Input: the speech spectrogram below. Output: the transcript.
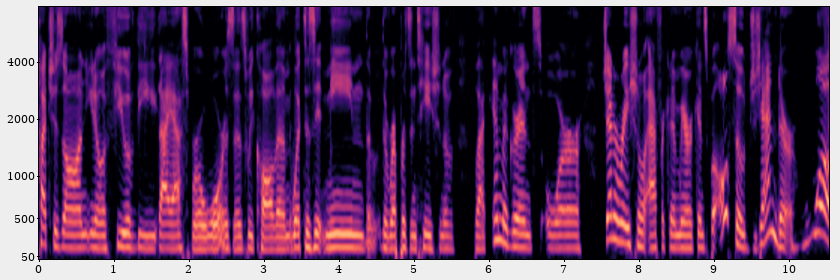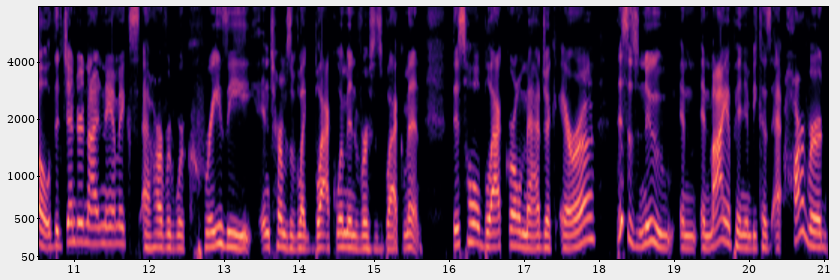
touches on, you know, a few of the diaspora wars, as we call them. What does it mean, the, the representation of Black immigrants or generational African Americans, but also gender? Whoa, the gender dynamics at Harvard were crazy in terms of like Black women versus Black men. This whole Black girl magic era this is new in in my opinion because at Harvard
